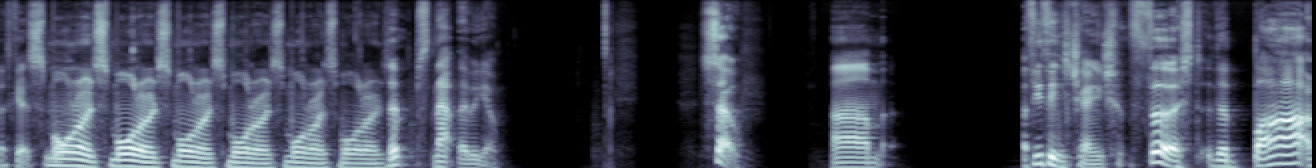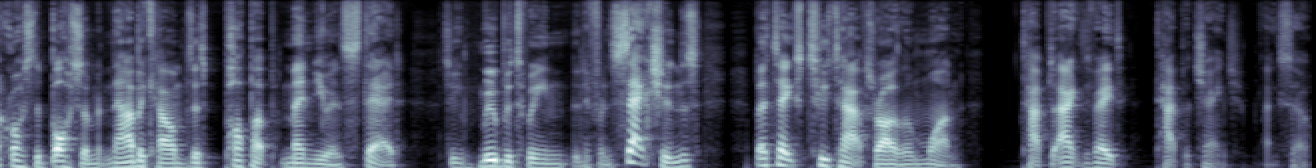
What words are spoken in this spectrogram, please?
Let's get smaller and smaller and smaller and smaller and smaller and smaller and zip, snap, there we go. So, um, a few things change. First, the bar across the bottom now becomes this pop-up menu instead. So you move between the different sections, but it takes two taps rather than one. Tap to activate, tap to change, like so.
